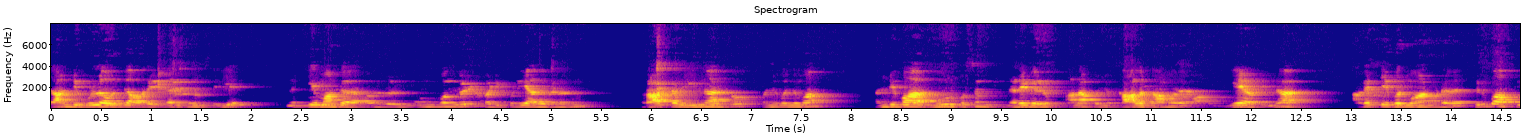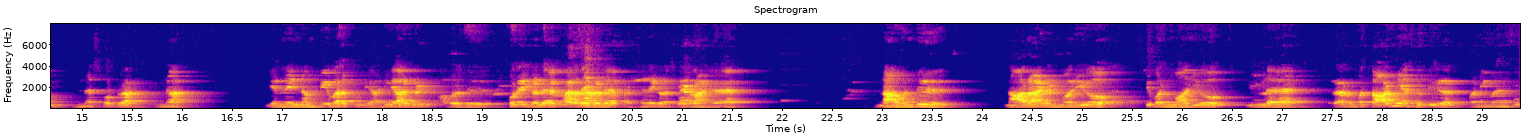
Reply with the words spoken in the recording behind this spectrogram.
தாண்டி உள்ள வந்து அவரை தரிசனம் செய்ய நிச்சயமாக அவர்கள் துன்பங்கள் படிப்படியாக விலகும். பிரார்த்தனை இன்னும் இருக்கோ கொஞ்சம் கொஞ்சமாக கண்டிப்பாக நூறு பர்சன்ட் நிறைவேறும். ஆனால் கொஞ்சம் கால தாமதமாகும் ஏன் அப்படின்னா அகத்திய பெருமானோட திருவாக்கு என்ன சொல்றாரு அப்படின்னா என்னை நம்பி வரக்கூடிய அடியார்கள் அவரது குறைகளை கவலைகளை பிரச்சனைகளை சொல்கிறாங்க நான் வந்து நாராயணன் மாதிரியோ சிவன் மாதிரியோ இல்லை. ரொம்ப தாழ்மையா சொல்லுகிறார் பணிவன்பு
